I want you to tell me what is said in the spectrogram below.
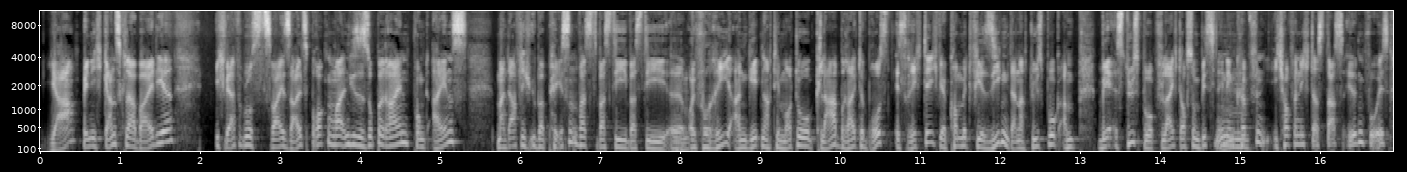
Ja, bin ich ganz klar bei dir. Ich werfe bloß zwei Salzbrocken mal in diese Suppe rein. Punkt eins, man darf nicht überpacen, was, was die, was die äh, mhm. Euphorie angeht, nach dem Motto, klar, breite Brust ist richtig, wir kommen mit vier Siegen dann nach Duisburg. Am, wer ist Duisburg? Vielleicht auch so ein bisschen in den mhm. Köpfen. Ich hoffe nicht, dass das irgendwo ist.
